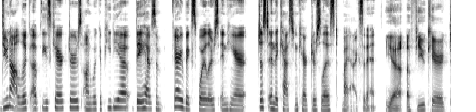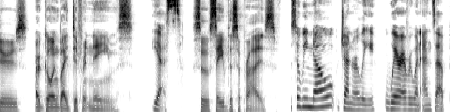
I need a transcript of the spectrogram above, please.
do not look up these characters on Wikipedia. They have some very big spoilers in here, just in the cast and characters list by accident. Yeah, a few characters are going by different names. Yes. So save the surprise. So we know generally where everyone ends up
